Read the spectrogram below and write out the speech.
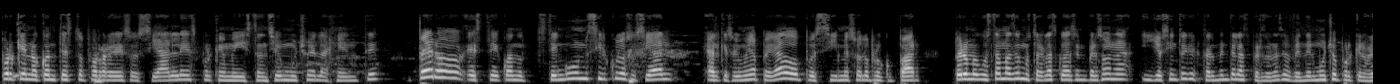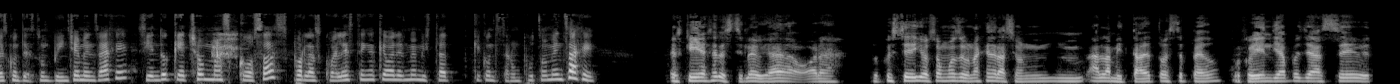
Porque no contesto por redes sociales, porque me distancio mucho de la gente. Pero, este, cuando tengo un círculo social al que soy muy apegado, pues sí me suelo preocupar. Pero me gusta más demostrar las cosas en persona y yo siento que actualmente las personas se ofenden mucho porque no les contesto un pinche mensaje, siendo que he hecho más cosas por las cuales tenga que valer mi amistad que contestar un puto mensaje. Es que ya es el estilo de vida de ahora. Creo que usted y yo somos de una generación a la mitad de todo este pedo. Porque hoy en día pues ya se,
